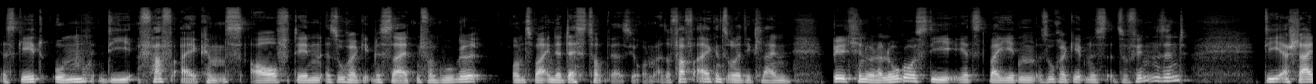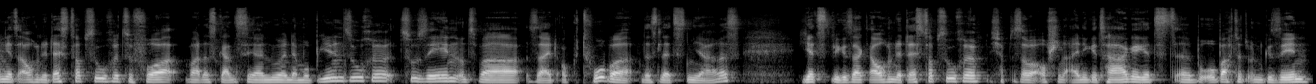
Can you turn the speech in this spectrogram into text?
es geht um die Fav-Icons auf den Suchergebnisseiten von Google und zwar in der Desktop-Version. Also Fav-Icons oder die kleinen Bildchen oder Logos, die jetzt bei jedem Suchergebnis zu finden sind. Die erscheinen jetzt auch in der Desktop-Suche. Zuvor war das Ganze ja nur in der mobilen Suche zu sehen und zwar seit Oktober des letzten Jahres. Jetzt, wie gesagt, auch in der Desktop-Suche. Ich habe das aber auch schon einige Tage jetzt äh, beobachtet und gesehen.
